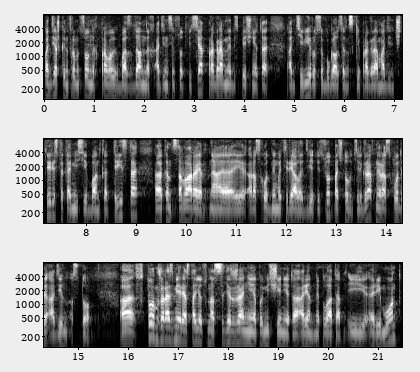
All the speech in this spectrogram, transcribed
поддержка информационных правовых баз данных 1750, программное обеспечение это антивирусы, бухгалтерские программы 1400, комиссии банка 300, констовары, расходные материалы 2500, почтово-телеграфные расходы 1100. А, в том же размере остается у нас содержание помещения, это арендная плата и ремонт.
